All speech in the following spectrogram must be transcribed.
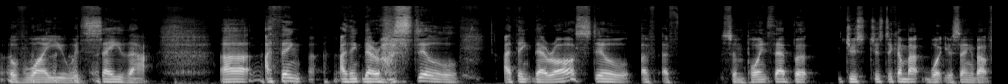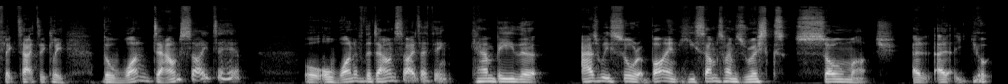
of why you would say that. Uh, I think I think there are still I think there are still a, a, some points there, but just just to come back what you're saying about Flick tactically, the one downside to him, or, or one of the downsides, I think, can be that as we saw at Bayern, he sometimes risks so much uh, uh, you're,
